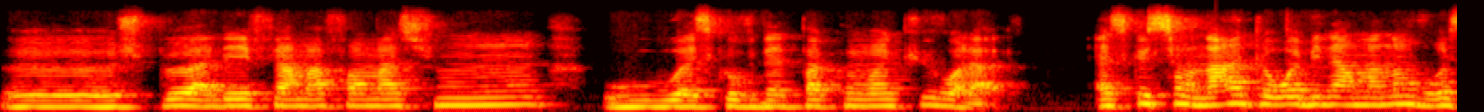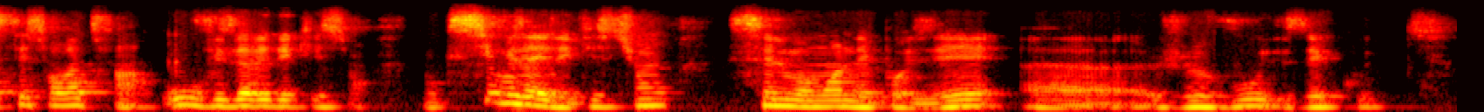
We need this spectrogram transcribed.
je peux aller faire ma formation » ou est-ce que vous n'êtes pas convaincu? Voilà. Est-ce que si on arrête le webinaire maintenant, vous restez sur votre fin ou vous avez des questions? Donc, si vous avez des questions, c'est le moment de les poser. Euh, je vous écoute.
